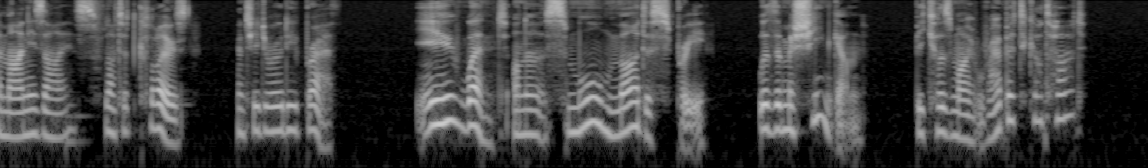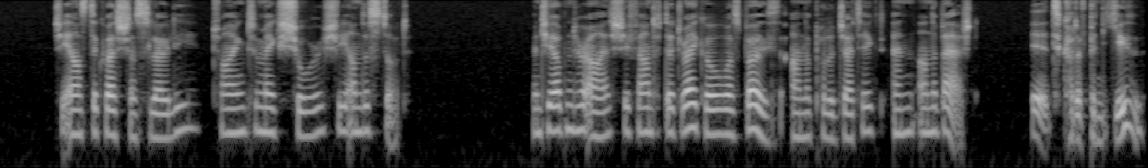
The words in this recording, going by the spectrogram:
Hermione's eyes fluttered closed, and she drew a deep breath. You went on a small murder spree with a machine gun because my rabbit got hurt? She asked the question slowly, trying to make sure she understood. When she opened her eyes, she found that Draco was both unapologetic and unabashed. It could have been you.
